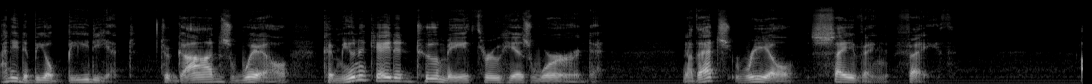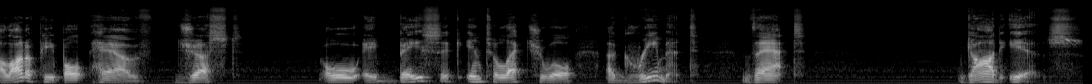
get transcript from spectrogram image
I need to be obedient to God's will communicated to me through His Word. Now that's real saving faith. A lot of people have just, oh, a basic intellectual agreement that God is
